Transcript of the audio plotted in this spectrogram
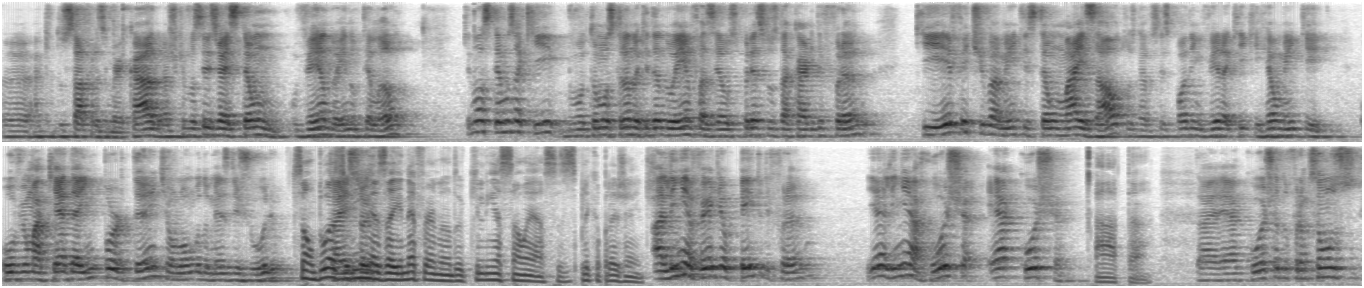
Uh, aqui do Safras e Mercado, acho que vocês já estão vendo aí no telão, que nós temos aqui, estou mostrando aqui dando ênfase aos preços da carne de frango, que efetivamente estão mais altos, né? Vocês podem ver aqui que realmente houve uma queda importante ao longo do mês de julho. São duas tá? linhas aí, né, Fernando? Que linhas são essas? Explica pra gente. A linha verde é o peito de frango e a linha roxa é a coxa. Ah, tá. tá é a coxa do frango. São os,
